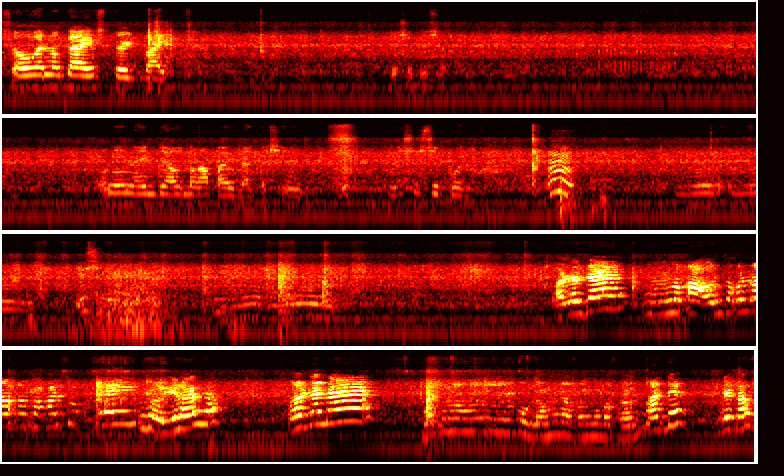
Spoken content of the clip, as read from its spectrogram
so ano guys, third bite. Disa, disa. Kunin na hindi ako nakapayla kasi nasisipon ako. Mm. Mm, mm. Yes. Ano de? Nakaon sa ko lang kapakasukling. Oh, yan na. Ano de? Bakit mo yung kulang mo na bang mo baklan? Ate, di ka.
